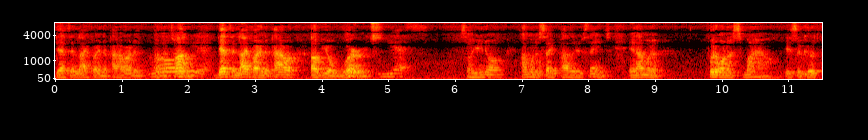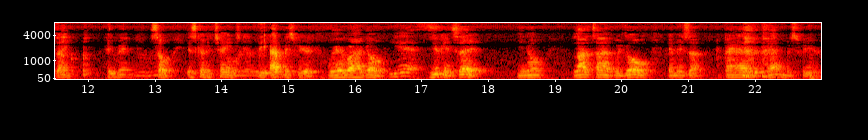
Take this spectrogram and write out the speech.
death and life are in the power of the, of the Oh, tongue. yeah. Death and life are in the power of your words. Yes. So you know, I'm gonna say positive things. And I'm gonna put on a smile. is a good thing. Amen. Mm-hmm. So it's gonna change oh, the atmosphere wherever I go. Yes. You can say it, you know. A lot of times we go and there's a bad atmosphere.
